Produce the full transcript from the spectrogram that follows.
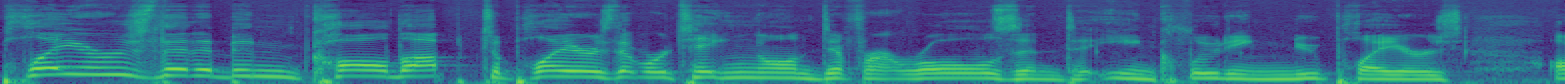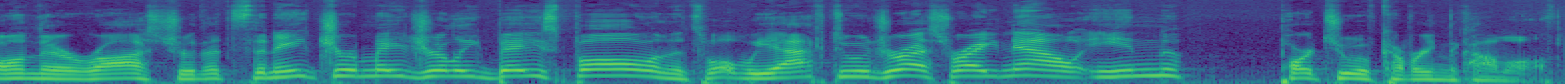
players that had been called up to players that were taking on different roles and to, including new players on their roster. That's the nature of Major League Baseball, and it's what we have to address right now in part two of covering the Commonwealth.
